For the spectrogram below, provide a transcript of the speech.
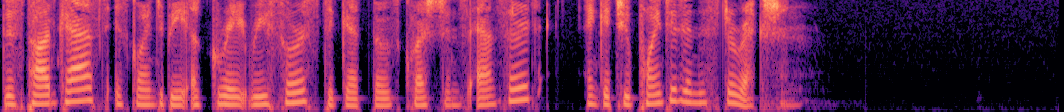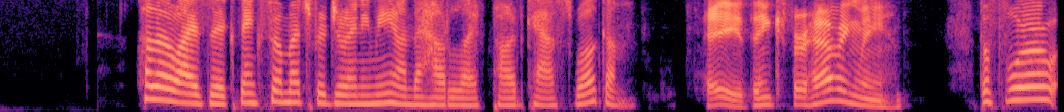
this podcast is going to be a great resource to get those questions answered and get you pointed in this direction. Hello, Isaac. Thanks so much for joining me on the How to Life podcast. Welcome. Hey, thanks for having me. Before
